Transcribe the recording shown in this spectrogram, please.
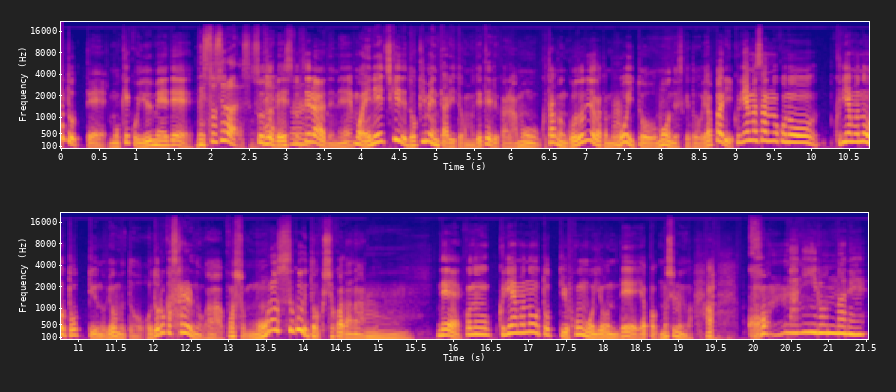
ートってもう結構有名でベストセラーですもんね。そうそう、ベストセラーでね、もう NHK でドキュメンタリーとかも出てるから、もう多分ご存知の方も多いと思うんですけど、やっぱり栗山さんのこの栗山ノートっていうのを読むと驚かされるのが、この人ものすごい読書家だなと。うんで、この栗山ノートっていう本を読んで、やっぱ面白いのが、あ、こんなにいろんなね、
